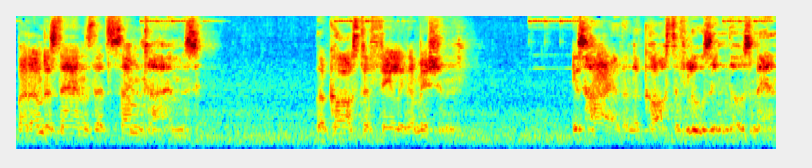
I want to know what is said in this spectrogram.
but understands that sometimes the cost of failing a mission is higher than the cost of losing those men.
